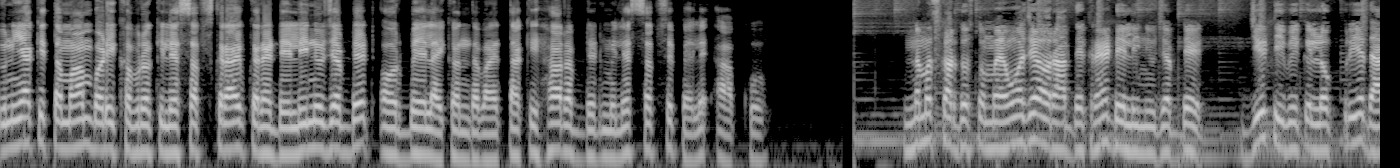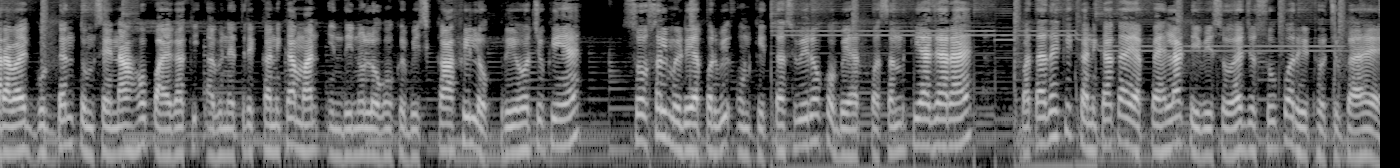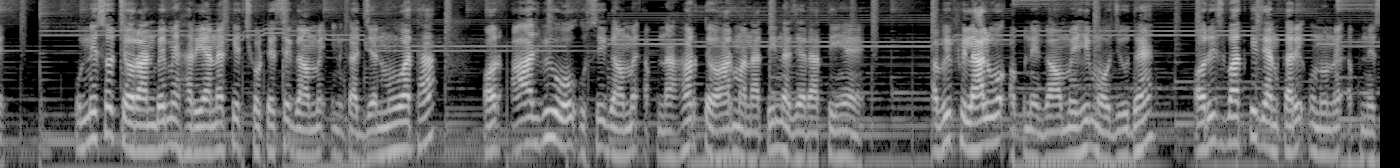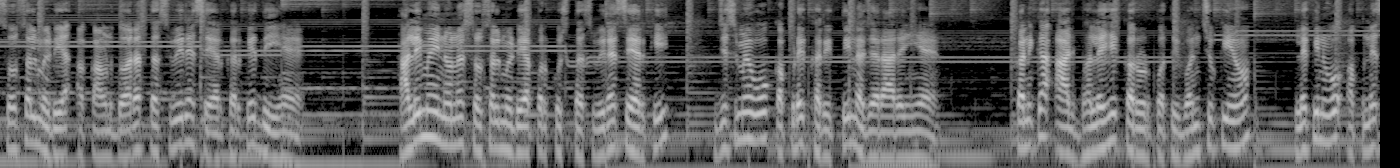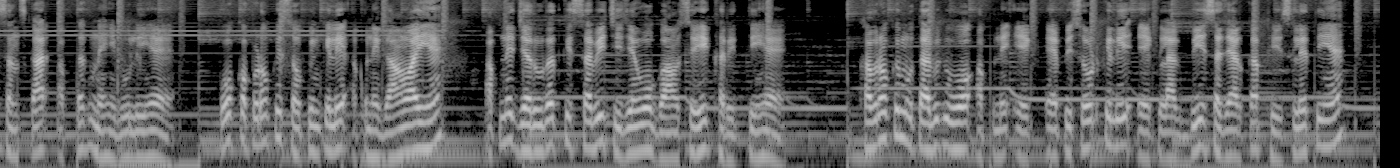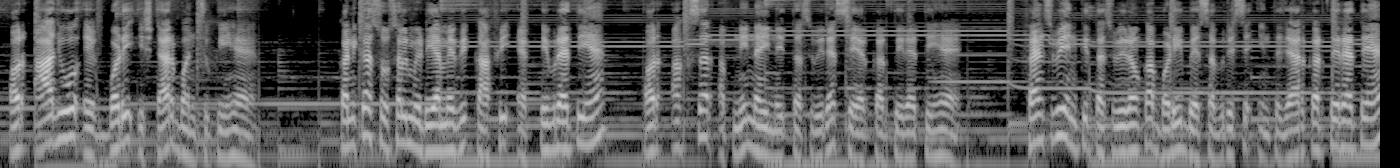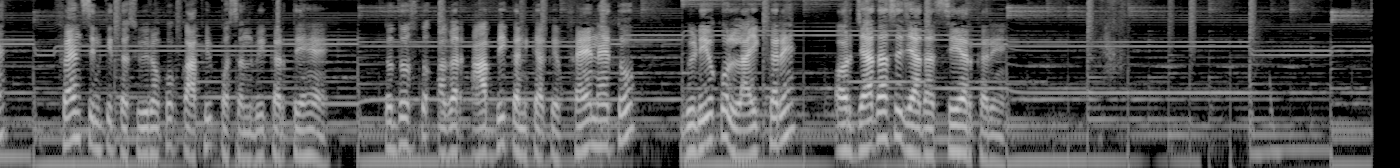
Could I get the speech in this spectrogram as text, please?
दुनिया की तमाम बड़ी खबरों के लिए सब्सक्राइब करें डेली न्यूज़ अपडेट और बेल आइकन दबाएँ ताकि हर अपडेट मिले सबसे पहले आपको। नमस्कार दोस्तों, मैं हूँ अजय और आप देख रहे हैं daily news update. Zee TV के लोकप्रिय धारावाहिक गुड्डन तुमसे ना हो पाएगा की अभिनेत्री कनिका मान इन दिनों लोगों के बीच काफ़ी लोकप्रिय हो चुकी हैं। सोशल मीडिया पर भी उनकी तस्वीरों को बेहद पसंद किया जा रहा है। बता दें कि कनिका का यह पहला टीवी शो है जो सुपर हिट हो चुका है। उन्नीस सौ चौरानबे में हरियाणा के छोटे से गाँव में इनका जन्म हुआ था और आज भी वो उसी गाँव में अपना हर त्योहार मनाती नज़र आती हैं। अभी फ़िलहाल वो अपने गाँव में ही मौजूद हैं और इस बात की जानकारी उन्होंने अपने सोशल मीडिया अकाउंट द्वारा तस्वीरें शेयर करके दी हैं। हाल ही में इन्होंने सोशल मीडिया पर कुछ तस्वीरें शेयर की, जिसमें वो कपड़े खरीदती नज़र आ रही हैं। कनिका आज भले ही करोड़पति बन चुकी हो, लेकिन वो अपने संस्कार अब तक नहीं भूली है वो कपड़ों की शॉपिंग के लिए अपने गाँव आई है। अपने ज़रूरत की सभी चीज़ें वो गाँव से ही खरीदती हैं। खबरों के मुताबिक वो अपने एक एपिसोड के लिए एक लाख बीस हज़ार का फ़ीस लेती हैं और आज वो एक बड़ी स्टार बन चुकी हैं। कनिका सोशल मीडिया में भी काफ़ी एक्टिव रहती हैं और अक्सर अपनी नई नई तस्वीरें शेयर करती रहती हैं। फैंस भी इनकी तस्वीरों का बड़ी बेसब्री से इंतज़ार करते रहते हैं। फैंस इनकी तस्वीरों को काफ़ी पसंद भी करते हैं। तो दोस्तों, अगर आप भी कनिका के फ़ैन हैं तो वीडियो को लाइक करें और ज़्यादा से ज़्यादा शेयर करें।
